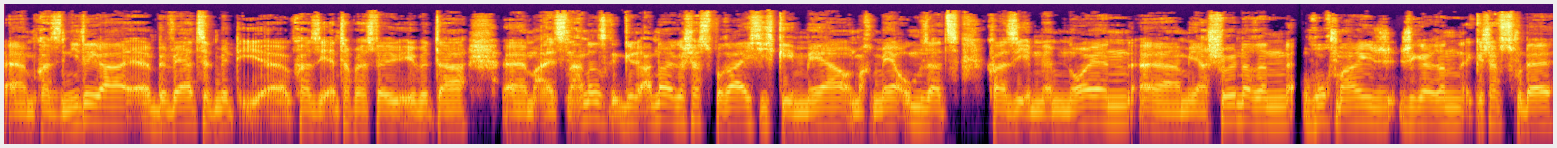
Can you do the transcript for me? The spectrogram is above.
ähm, quasi niedriger äh, bewertet mit äh, quasi Enterprise Value EBITDA ähm, als ein anderes anderer Geschäftsbereich. Ich gehe mehr und mache mehr Umsatz quasi im, im neuen, ähm, ja schöneren, hochmargigeren Geschäftsmodell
